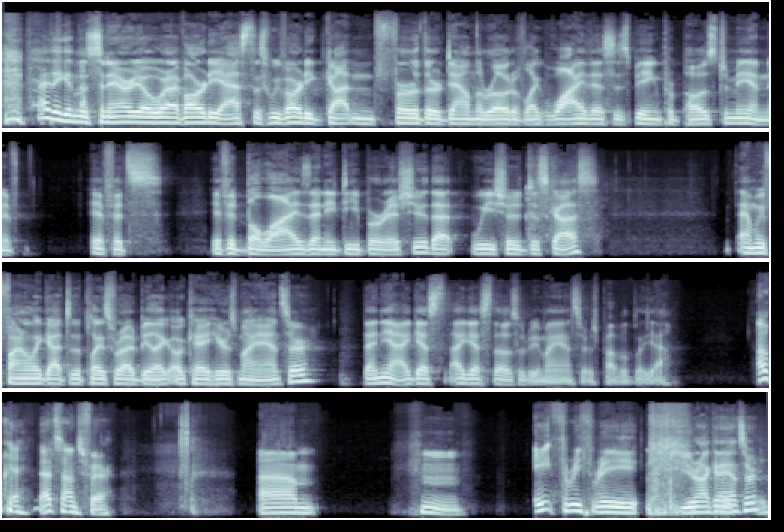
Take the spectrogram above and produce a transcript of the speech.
I think in the scenario where I've already asked this, we've already gotten further down the road of like why this is being proposed to me and if if it's if it belies any deeper issue that we should discuss. And we finally got to the place where I'd be like, okay, here's my answer. Then yeah, I guess I guess those would be my answers probably, yeah. Okay, that sounds fair. Um, hmm. Eight three three. You're not going to answer?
